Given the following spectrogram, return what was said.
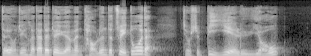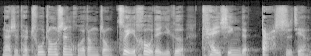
德永君和他的队员们讨论的最多的就是毕业旅游。那是他初中生活当中最后的一个开心的大事件了。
